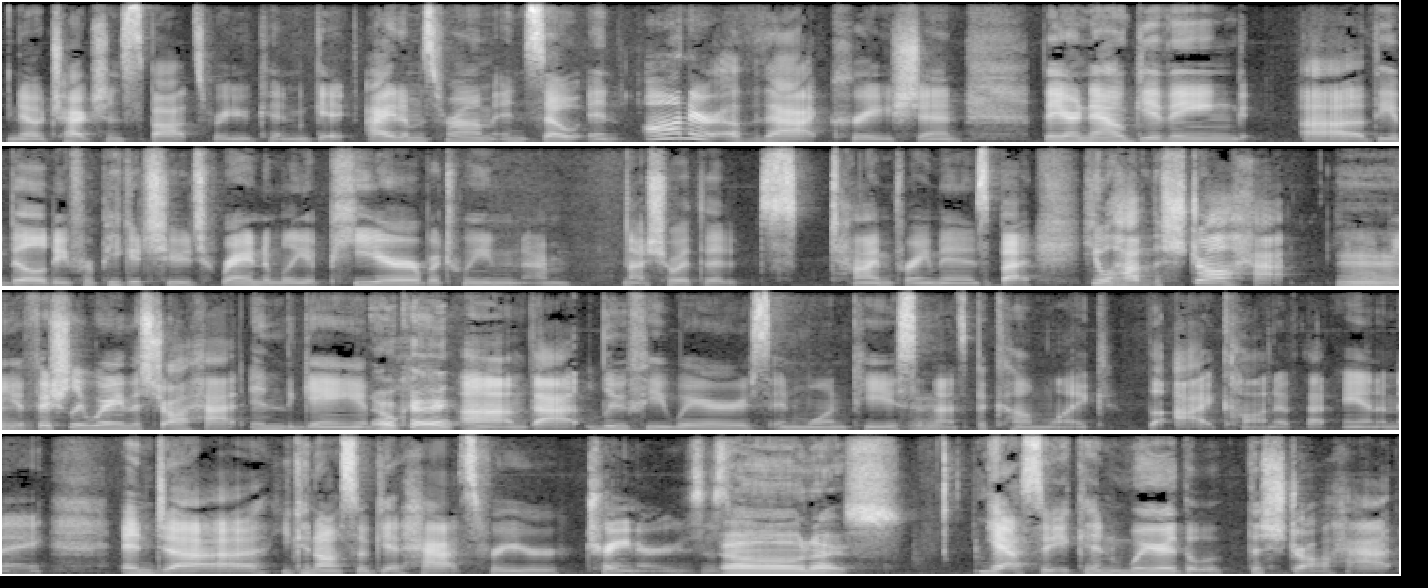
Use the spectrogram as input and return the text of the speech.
you know attraction spots where you can get items from. And so, in honor of that creation, they are now giving uh, the ability for Pikachu to randomly appear between. I'm not sure what the time frame is, but he will have the straw hat. He will be officially wearing the straw hat in the game. Okay. Um, that Luffy wears in One Piece, and that's become like the icon of that anime. And uh, you can also get hats for your trainers. as Oh, nice. yeah, so you can wear the the straw hat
